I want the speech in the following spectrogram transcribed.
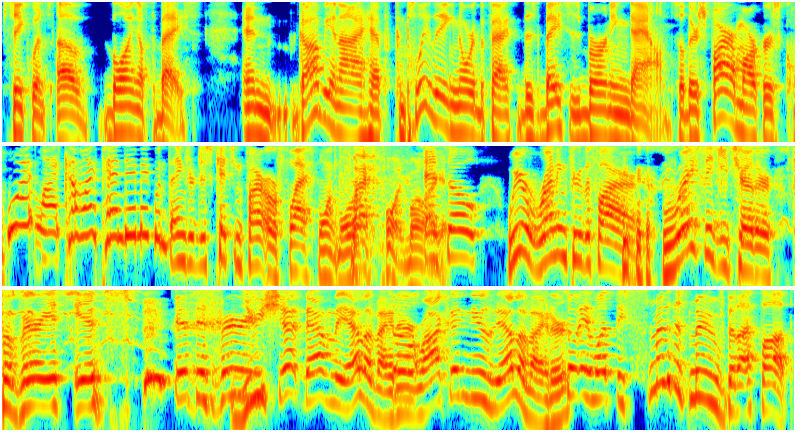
sequence of blowing up the base. And Gabi and I have completely ignored the fact that this base is burning down. So there's fire markers, quite like kind of like pandemic when things are just catching fire, or flashpoint more. Flashpoint, more like and it. so we were running through the fire, racing each other from various ends. In this very you shut down the elevator. So- I couldn't use the elevator. so, in what the smoothest move that I thought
